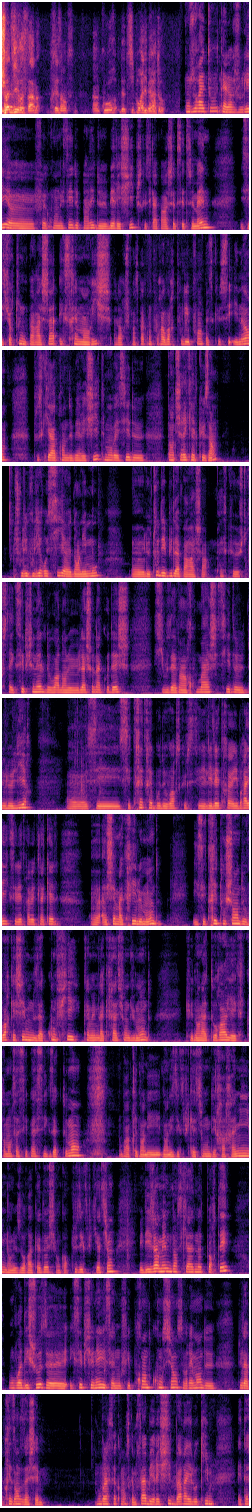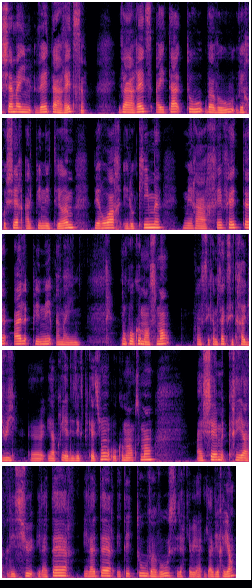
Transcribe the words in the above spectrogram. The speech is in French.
Joie de vivre femme présente un cours de Tsipora Liberato. Bonjour à toutes. Alors, je voulais euh, qu'on essaye de parler de Bereshit, puisque c'est la paracha de cette semaine. Et c'est surtout une paracha extrêmement riche. Alors, je pense pas qu'on pourra voir tous les points parce que c'est énorme, tout ce qu'il y a à apprendre de Bereshit, mais on va essayer de, d'en tirer quelques-uns. Je voulais vous lire aussi euh, dans les mots euh, le tout début de la paracha, parce que je trouve ça exceptionnel de voir dans le Lashon Kodesh, si vous avez un Chumash, essayez de, le lire. Euh, c'est très très beau de voir parce que c'est les lettres hébraïques, c'est les lettres avec lesquelles euh, Hachem a créé le monde. Et c'est très touchant de voir qu'Hachem nous a confié quand même la création du monde, que dans la Torah, il y a écrit comment ça s'est passé exactement. Bon, après, dans les, dans les explications des Rachamim, dans le Zohar Kadosh, il y a encore plus d'explications. Mais déjà, même dans ce qui est à notre portée, on voit des choses euh, exceptionnelles et ça nous fait prendre conscience vraiment de, de la présence d'Hachem. Donc voilà, ça commence comme ça. Bereshit bara Elohim et hashamaim ve'et haaretz. Va'aretz aita tohu vavohu ve'chosher al peneteum ve'roach Elohim merachefet al pene amaim. Donc au commencement, c'est comme ça que c'est traduit. Euh, et après, il y a des explications. Au commencement, Hachem créa les cieux et la terre. Et la terre était tout vavohu, c'est-à-dire qu'il n'y avait, rien.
